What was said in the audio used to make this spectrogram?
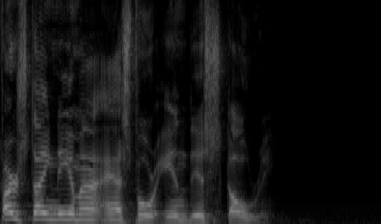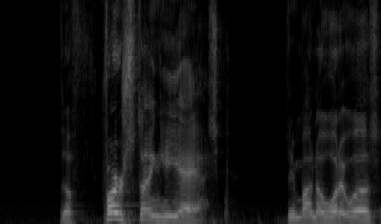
First thing Nehemiah asked for in this story, the first thing he asked, does anybody know what it was?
